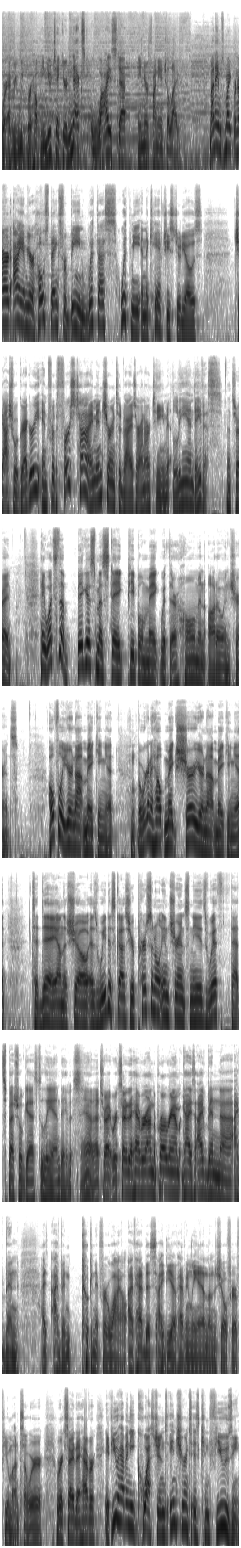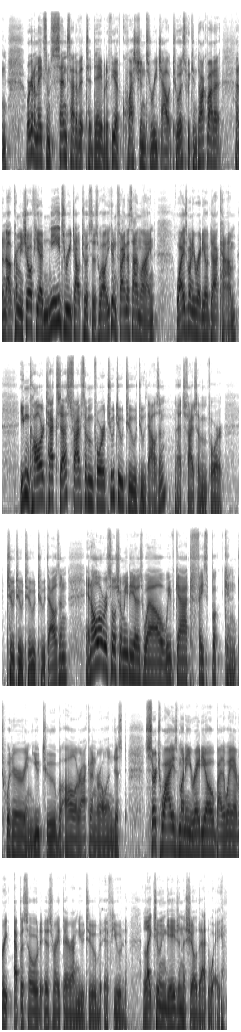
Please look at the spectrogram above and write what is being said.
where every week we're helping you take your next wise step in your financial life. My name is Mike Bernard. I am your host. Thanks for being with us, with me in the KFG studios. Joshua Gregory, and for the first time, insurance advisor on our team, Leanne Davis. That's right. Hey, what's the biggest mistake people make with their home and auto insurance? Hopefully, you're not making it, but we're going to help make sure you're not making it today on the show as we discuss your personal insurance needs with that special guest, Leanne Davis. Yeah, that's right. We're excited to have her on the program, guys. I've been, uh, I've been, I, have been cooking it for a while. I've had this idea of having Leanne on the show for a few months, so we're we're excited to have her. If you have any questions, insurance is confusing. We're going to make some sense out of it today. But if you have questions, reach out to us. We can talk about it on an upcoming show. If you have needs, reach out to us as well. You can find us online, wisemoneyradio.com. You can call or text us 574 222 2000. That's 574 222 2000. And all over social media as well. We've got Facebook and Twitter and YouTube all rocking and rolling. Just search Wise Money Radio. By the way, every episode is right there on YouTube if you'd like to engage in the show that way.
